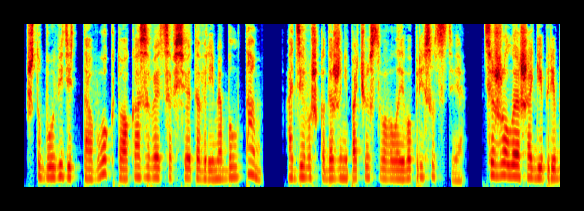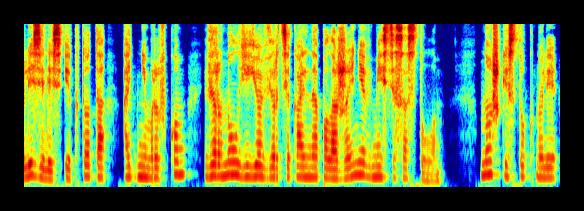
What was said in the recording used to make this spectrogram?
чтобы увидеть того, кто, оказывается, все это время был там, а девушка даже не почувствовала его присутствия. Тяжелые шаги приблизились, и кто-то одним рывком вернул ее в вертикальное положение вместе со стулом. Ножки стукнули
